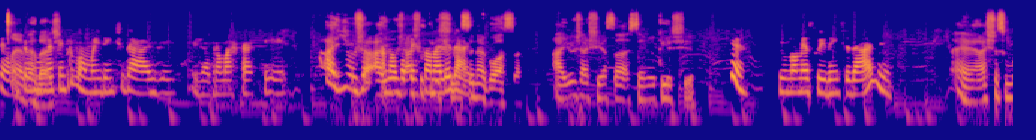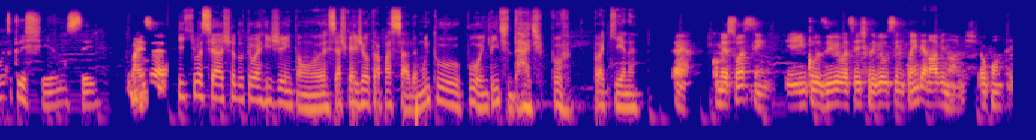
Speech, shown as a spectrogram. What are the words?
Então, É então verdade. é sempre bom, uma identidade, já pra marcar que Aí eu já, aí A eu nossa já acho personalidade. esse negócio. Aí eu já achei essa ser meio clichê. se o nome é sua identidade, É, acho isso muito clichê, não sei. Mas é. O que, que você acha do teu RG, então? Você acha que o RG é ultrapassado? É muito, pô, identidade. Pô, pra quê, né? Começou assim. E inclusive você escreveu 59 nomes. Eu contei.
